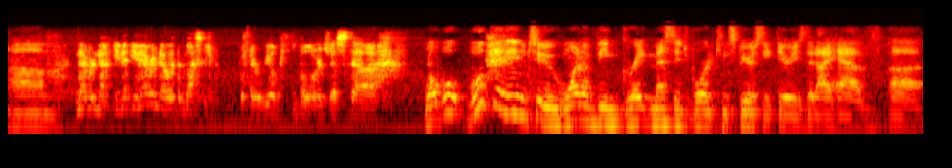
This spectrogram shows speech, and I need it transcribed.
Um, Never know. You, ne- you never know with the message if they're real people or just. Uh, well, we'll we'll get into one of the great message board conspiracy theories that I have uh,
